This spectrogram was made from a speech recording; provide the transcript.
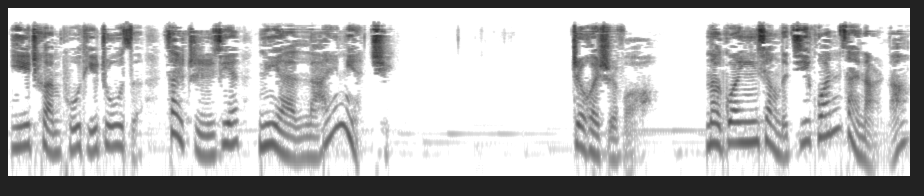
一串菩提珠子在指尖捻来捻去。智慧师傅，那观音像的机关在哪儿呢？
